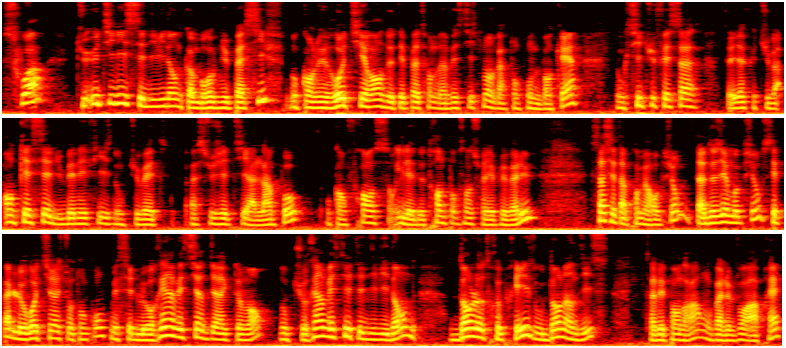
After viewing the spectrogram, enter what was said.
Soit tu utilises ces dividendes comme revenu passif, donc en les retirant de tes plateformes d'investissement vers ton compte bancaire. Donc si tu fais ça, ça veut dire que tu vas encaisser du bénéfice, donc tu vas être assujetti à l'impôt. Donc en France, il est de 30% sur les plus-values. Ça, c'est ta première option. Ta deuxième option, c'est pas de le retirer sur ton compte, mais c'est de le réinvestir directement. Donc tu réinvestis tes dividendes dans l'entreprise ou dans l'indice. Ça dépendra, on va le voir après,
